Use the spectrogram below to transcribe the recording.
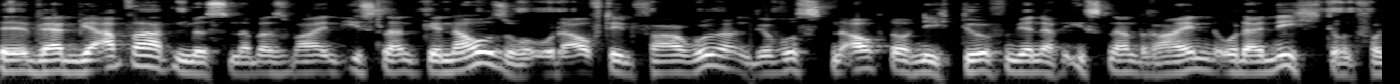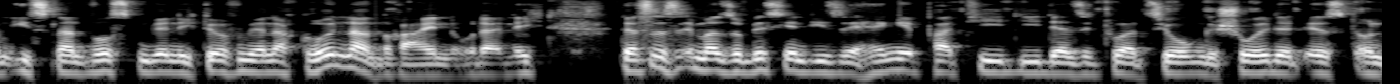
äh, werden wir abwarten müssen. Aber es war in Island genauso oder auf den Färöern. Wir wussten auch noch nicht, dürfen wir nach Island rein oder nicht. Und von Island wussten wir nicht, dürfen wir nach Grönland rein oder nicht. Das ist immer so ein bisschen diese Hängepartie, die der Situation geschuldet ist. Und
